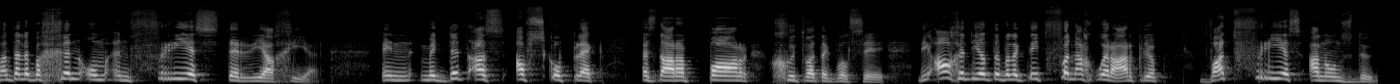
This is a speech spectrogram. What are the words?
want hulle begin om in vrees te reageer. En met dit as afskopplek is daar 'n paar goed wat ek wil sê. Die aangedeelte wil ek net vinnig oor hardloop wat vrees aan ons doen.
